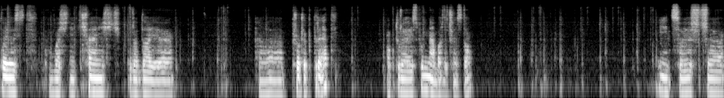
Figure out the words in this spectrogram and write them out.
To jest właśnie część, która daje e, Project Red, o której wspominałem bardzo często. I co jeszcze?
